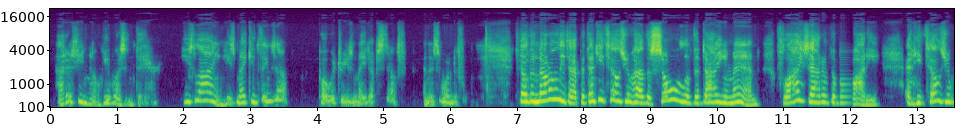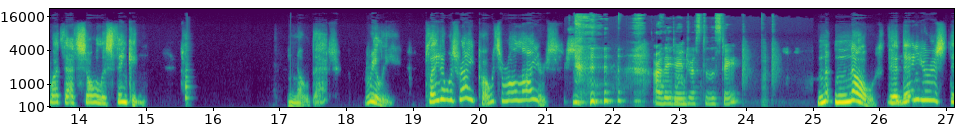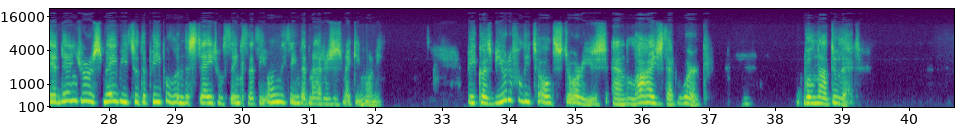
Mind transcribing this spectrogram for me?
how does he know he wasn't there? He's lying. He's making things up. Poetry is made up stuff, and it's wonderful. Tell them not only that, but then he tells you how the soul of the dying man flies out of the body, and he tells you what that soul is thinking. You know that, really. Plato was right. Poets are all liars. are they dangerous to the state? No, they're dangerous. They're dangerous maybe to the people in the state who think that the only thing that matters is making money. Because beautifully told stories and lies that work will not do that.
